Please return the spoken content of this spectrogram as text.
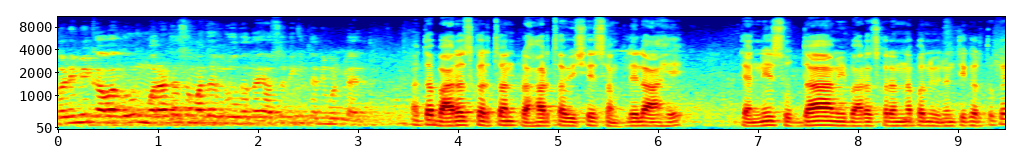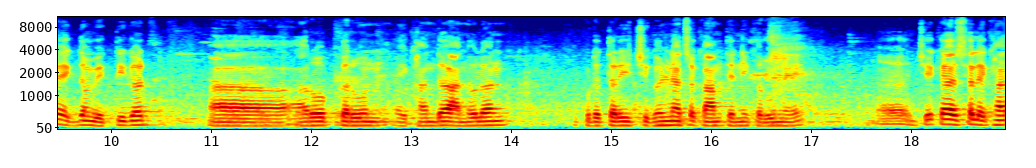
गणिमी कावा करून मराठा समाजाविरोधात आहे असं देखील त्यांनी म्हटलं आहे आता बारसकरचा आणि प्रहारचा विषय संपलेला आहे. त्यांनी सुद्धा मी बारसकरांना पण विनंती करतो का एकदम व्यक्तिगत आरोप करून एखादं आंदोलन कुठंतरी चिघळण्याचं काम त्यांनी करू नये. जे काय असेल एखा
